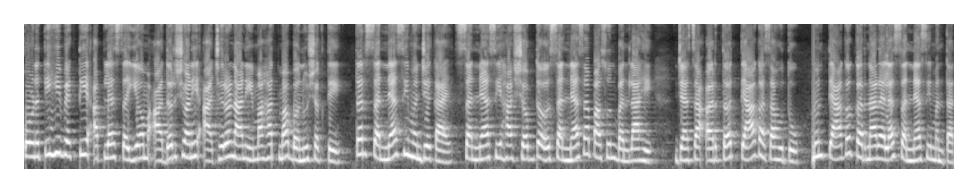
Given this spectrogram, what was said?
कोणतीही व्यक्ती आपल्या संयम आदर्श आणि आचरणाने महात्मा बनू शकते. तर संन्यासी म्हणजे काय? संन्यासी हा शब्द संन्यासापासून बनला आहे ज्याचा अर्थ त्याग असा होतो. म्हणून त्याग करणाऱ्याला संन्यासी म्हणतात.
